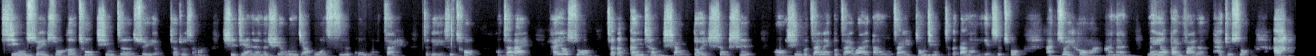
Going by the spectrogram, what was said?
心随所何处，心则随有，叫做什么？世间人的学问叫我思故我在，这个也是错。好，再来，他又说这个根尘相对生事。哦，心不在内，不在外，当在中间，这个当然也是错啊。最后啊，阿难没有办法了，他就说啊，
